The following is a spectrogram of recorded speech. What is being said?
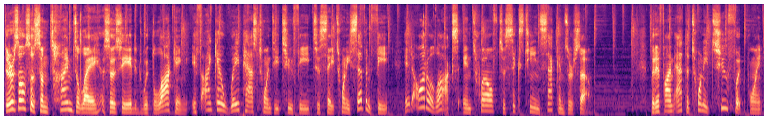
There's also some time delay associated with the locking. If I go way past 22 feet to say 27 feet, it auto locks in 12 to 16 seconds or so. But if I'm at the 22 foot point,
